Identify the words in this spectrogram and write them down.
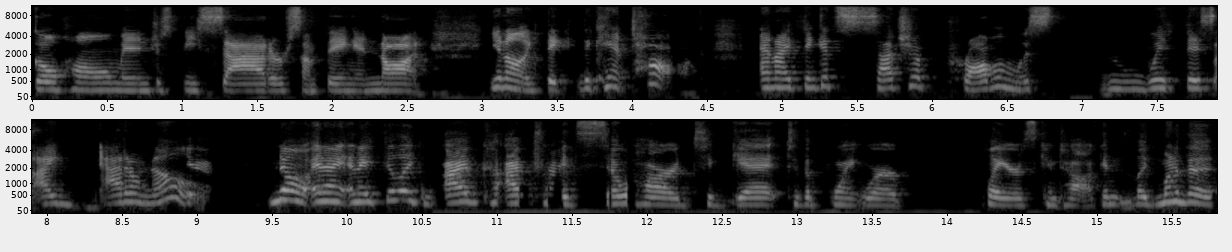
go home and just be sad or something and not you know like they, they can't talk. And i think it's such a problem with with this i i don't know. Yeah. no and i and i feel like i've i've tried so hard to get to the point where players can talk. And like one of the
